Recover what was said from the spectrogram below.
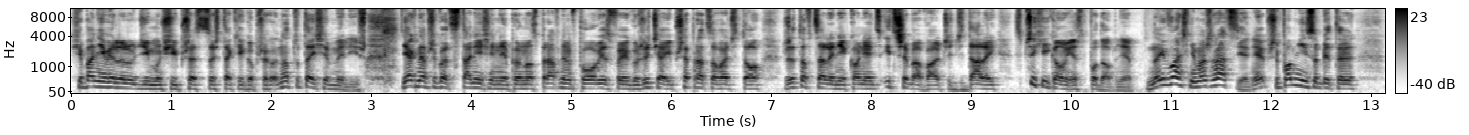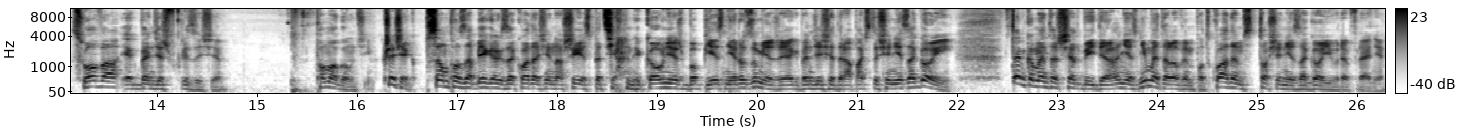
Chyba niewiele ludzi musi przez coś takiego przechodzić. No tutaj się mylisz. Jak na przykład stanie się niepełnosprawnym w połowie swojego życia i przepracować to, że to wcale nie koniec i trzeba walczyć dalej. Z psychiką jest podobnie. No i właśnie, masz rację, nie? Przypomnij sobie te słowa, jak będziesz w kryzysie. Pomogą ci. Krzysiek, psom po zabiegach zakłada się na szyję specjalny kołnierz, bo pies nie rozumie, że jak będzie się drapać, to się nie zagoi. Ten komentarz siadłby idealnie z metalowym podkładem, to się nie zagoi w refrenie.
